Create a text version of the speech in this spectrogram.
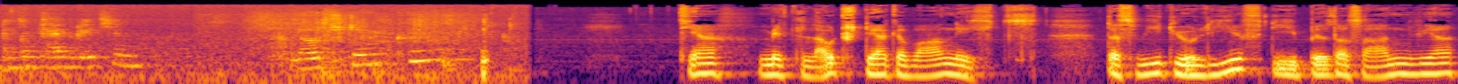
An so einem kleinen Rädchen. Lautstärke? Tja, mit Lautstärke war nichts. Das Video lief, die Bilder sahen wir,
